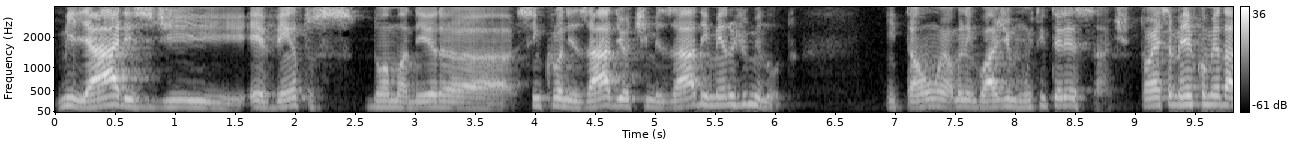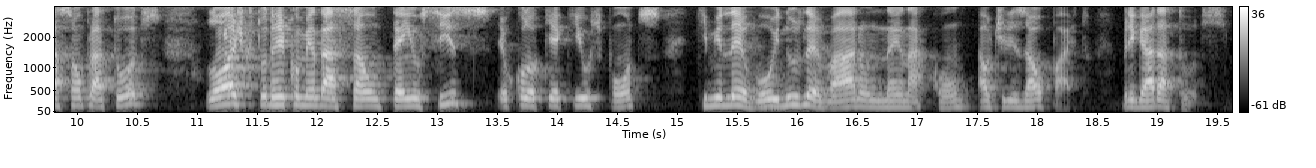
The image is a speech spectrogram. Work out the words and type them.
milhares de eventos de uma maneira sincronizada e otimizada em menos de um minuto. Então é uma linguagem muito interessante. Então essa é a minha recomendação para todos. Lógico, toda recomendação tem o CIS, eu coloquei aqui os pontos que me levou e nos levaram na Enacom a utilizar o Python. Obrigado a todos.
